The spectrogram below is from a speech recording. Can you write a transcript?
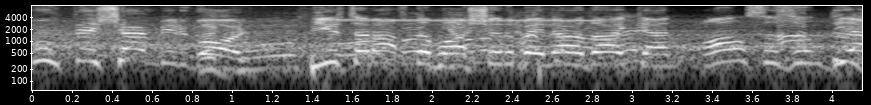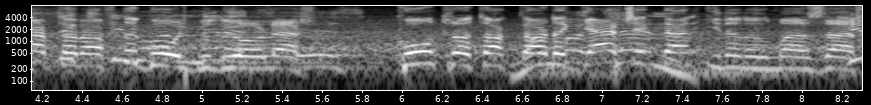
Muhteşem bir gol. Bir tarafta başları beladayken ansızın diğer tarafta gol buluyorlar. Kontrataklarda gerçekten inanılmazlar.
